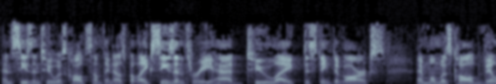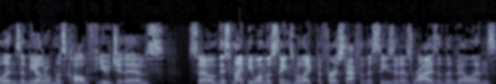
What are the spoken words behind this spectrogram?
and season two was called something else. But like season three had two like distinctive arcs, and one was called Villains, and the other one was called Fugitives. So this might be one of those things where like the first half of the season is Rise of the Villains,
